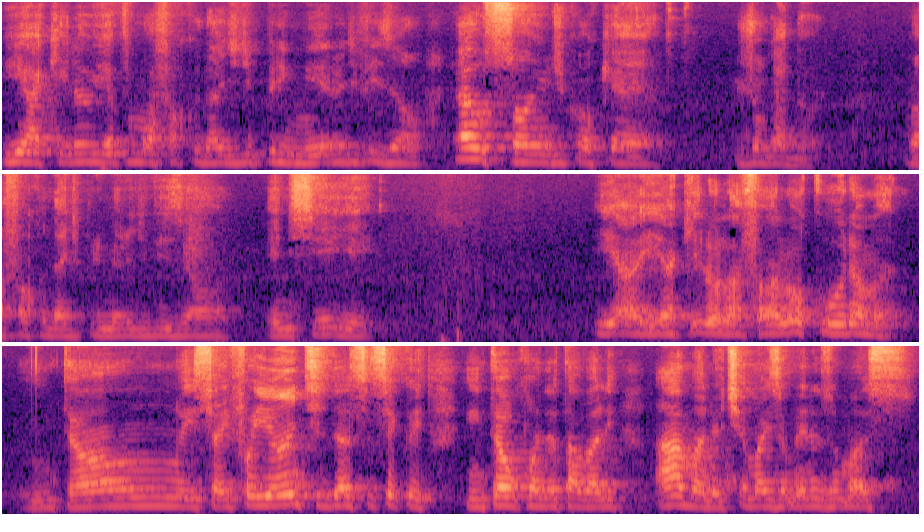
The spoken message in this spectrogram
E aquilo eu ia para uma faculdade de primeira divisão. É o sonho de qualquer jogador. Uma faculdade de primeira divisão, NCAA. E aí aquilo lá foi uma loucura, mano. Então, isso aí foi antes dessa sequência. Então, quando eu tava ali, ah, mano, eu tinha mais ou menos umas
